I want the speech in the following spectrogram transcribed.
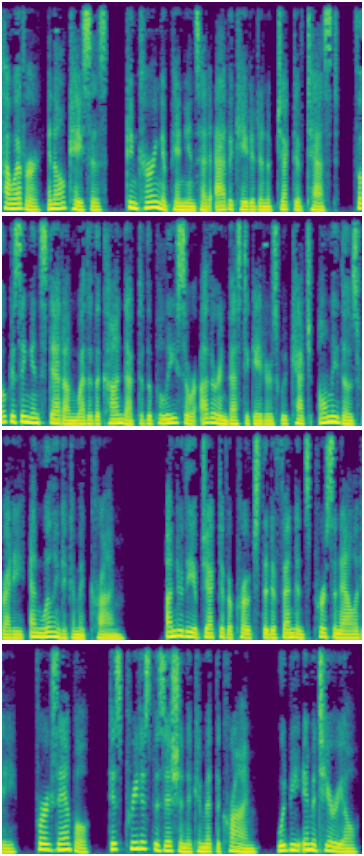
However, in all cases, concurring opinions had advocated an objective test, focusing instead on whether the conduct of the police or other investigators would catch only those ready and willing to commit crime. Under the objective approach, the defendant's personality, for example, his predisposition to commit the crime, would be immaterial,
